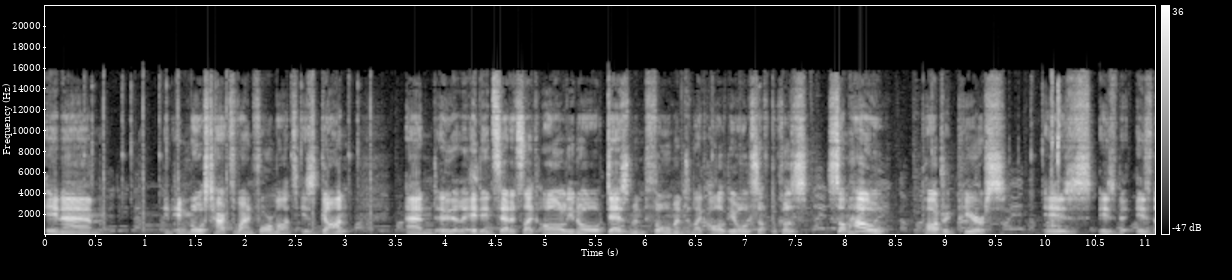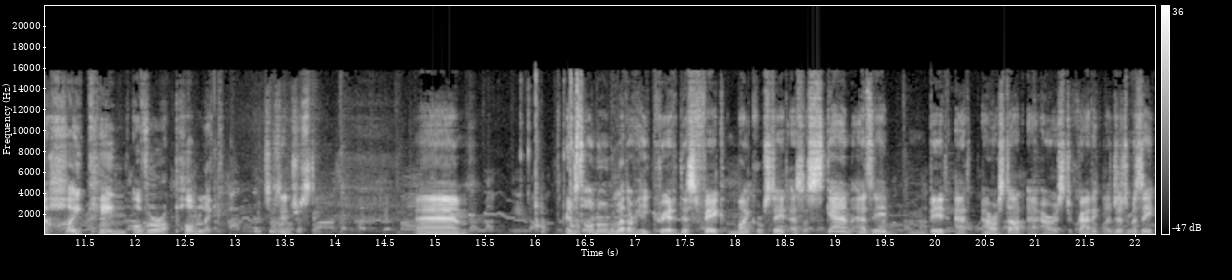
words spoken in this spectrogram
in, um, in, in most Hearts of Iron four mods is gone. And it, it, instead it's like all, you know, Desmond, Thomond and like all the old stuff because somehow Padraig Pearse is is the is the High King of a republic, which is interesting. Um, it is unknown whether he created this fake microstate as a scam, as a bid at uh, aristocratic legitimacy,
